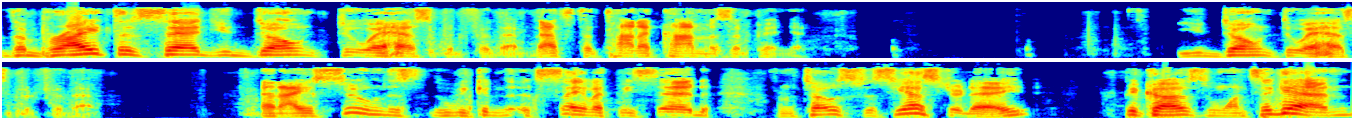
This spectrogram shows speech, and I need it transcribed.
the Breita said you don't do a hesped for them. That's the Tanna Kamma's opinion. You don't do a hesped for them. And I assume this, we can say, like we said from Tosfos yesterday, because once again,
